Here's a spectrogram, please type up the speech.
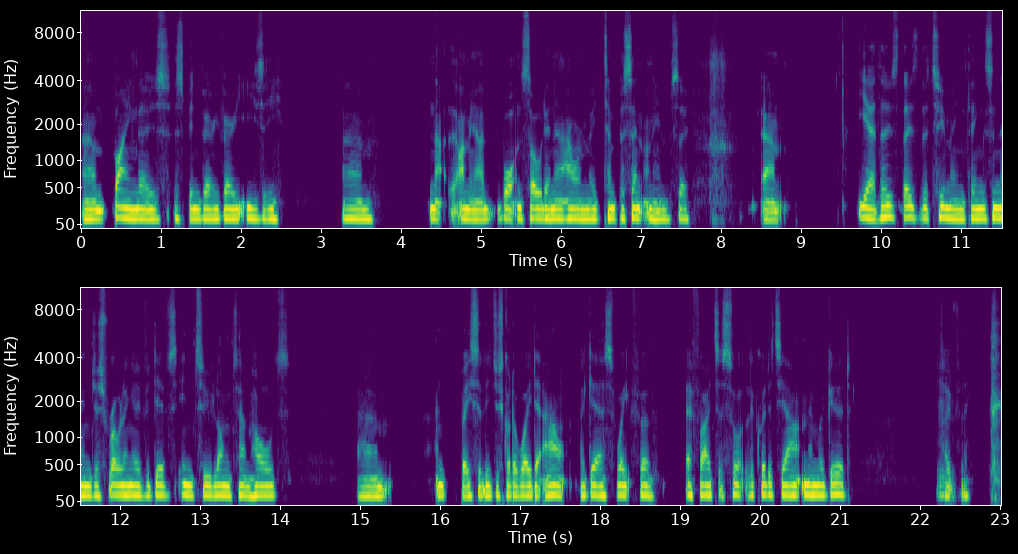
um, buying those has been very very easy. Um, and that I mean, I bought and sold in an hour and made ten percent on him. So um, yeah, those those are the two main things, and then just rolling over divs into long term holds, um, and basically just got to wait it out. I guess wait for FI to sort liquidity out, and then we're good. Mm. Hopefully.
